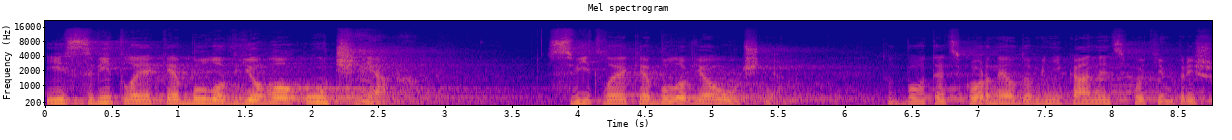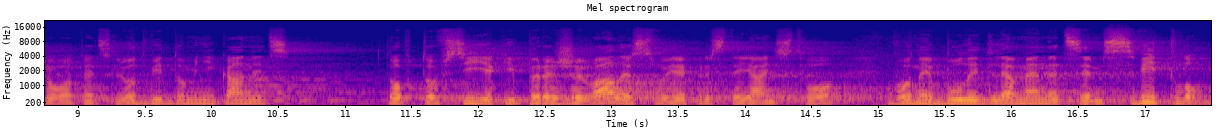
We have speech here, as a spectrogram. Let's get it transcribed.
і світло, яке було в Його учнях, світло, яке було в Його учнях. Тут був отець Корнел Домініканець, потім прийшов отець Людвід Домініканець. Тобто всі, які переживали своє християнство, вони були для мене цим світлом,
